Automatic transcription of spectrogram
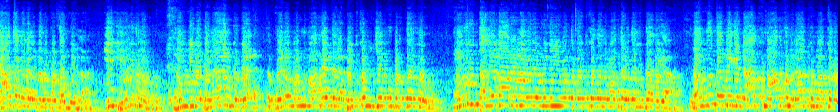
ಶಾಸಕರ ಗಮನಕ್ಕೂ ತಂದಿಲ್ಲ. ಈಗ ಹೇಳಿದ್ರು ಮುಂದಿನ ದಿನ ಮೇಡಮ್ ಒಂದು ಮಾತಾಡ್ತಾರೆ ಬೈಟ್ಕೊಂಡು ವಿಷಯಕ್ಕೂ ಬರ್ತಾ ಇದ್ರು ಮೂರು ತಲೆಮಾರಿನವರವರಿಗೆ ಇವತ್ತು ಬೈಟ್ಕೊಂಡಲ್ಲಿ ಒತ್ತಡದಲ್ಲಿದ್ದಾರೆ ಈಗ ಒಂದು ತಂದೆಗೆ ನಾಲ್ಕು ನಾಲ್ಕು ನಾಲ್ಕು ಮಕ್ಕಳು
